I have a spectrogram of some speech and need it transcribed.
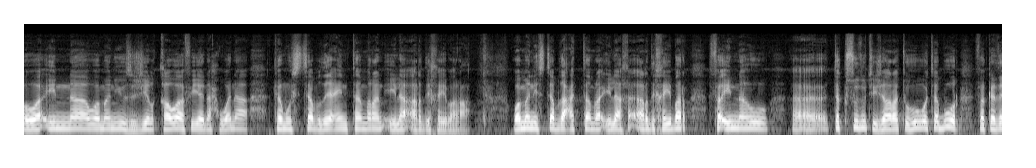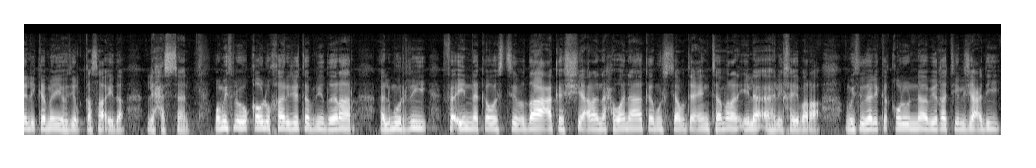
وإنا ومن يزجي القوافي نحونا كمستبضع تمرا إلى أرض خيبر. ومن استبضع التمر إلى أرض خيبر فإنه تكسد تجارته وتبور فكذلك من يهدي القصائد لحسان. ومثله قول خارجة بن ضرار المري فإنك واستبضاعك الشعر نحونا كمستبضع تمرا إلى أهل خيبر. ومثل ذلك قول النابغة الجعدي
